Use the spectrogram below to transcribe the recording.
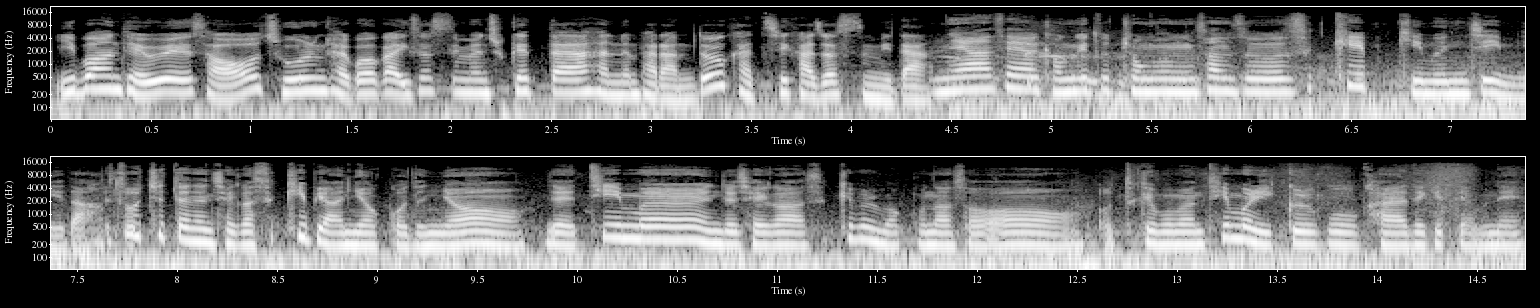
이번 대회에서 좋은 결과가 있었으면 좋겠다 하는 바람도 같이 가졌습니다. 안녕하세요. 경기도총 선수 스킵 김은지입니다. 소치 때는 제가 skip이 아니었거든요. 이제 팀을 이제 제가 skip을 맡고 나서 어떻게 보면 팀을 이끌고 가야 되기 때문에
